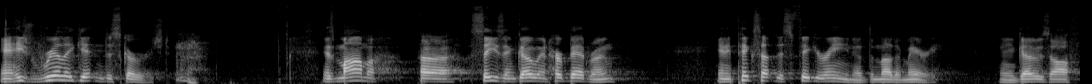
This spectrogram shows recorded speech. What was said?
And he's really getting discouraged. His mama uh, sees him go in her bedroom, and he picks up this figurine of the Mother Mary. And he goes off.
